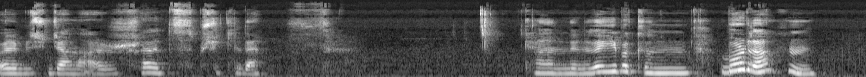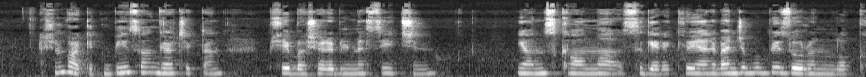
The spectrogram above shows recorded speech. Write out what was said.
Böyle bir düşüncem var. Evet bu şekilde. Kendinize iyi bakın. Bu arada hmm, şunu fark ettim. Bir insanın gerçekten bir şey başarabilmesi için yalnız kalması gerekiyor. Yani bence bu bir zorunluluk.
